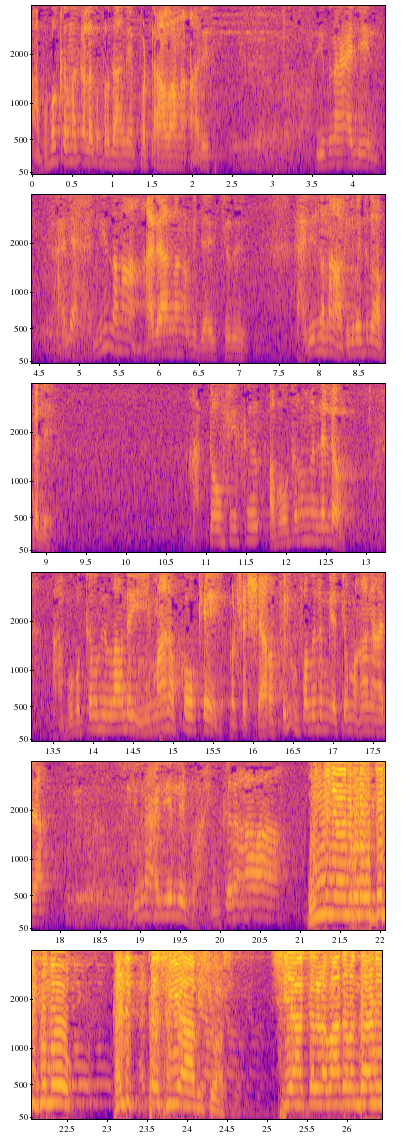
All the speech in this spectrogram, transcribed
അബുബക്കറിനെക്കാളൊക്കെ പ്രധാനപ്പെട്ട ആളാണ് ആര്? സീദന അലീൻ അലി അലി എന്നാണ് ആരാന്ന് ഞങ്ങൾ വിചാരിച്ചത്? അലി എന്നാണ് അഖിൽബൈത്തിന്റെ വാപ്പല്ലേ ആ തോഫിക്ക് അബൂബക്കറൊന്നുമില്ലല്ലോ അബൂബക്കർ നിള്ളാവിന്റെ ഈമാനൊക്കെ ഓക്കെ. പക്ഷെ ഷെറഫിലും ഫതിലും ഏറ്റവും മഹാൻ ആരാ? സീദന അലിയല്ലേ ഭയങ്കര ആളാ. ഒന്ന് ഞാനിവിടെ ഉദ്ധരിക്കുന്നു. കടുത്ത ഷിയാ വിശ്വാസം. ഷിയാക്കളുടെ വാദം എന്താണ്?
